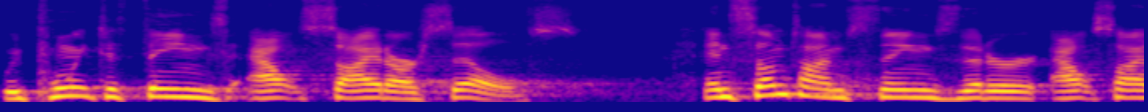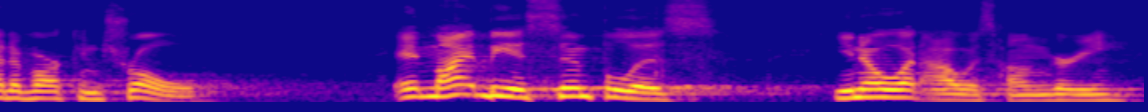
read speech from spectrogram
we point to things outside ourselves, and sometimes things that are outside of our control. It might be as simple as, you know what, I was hungry,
